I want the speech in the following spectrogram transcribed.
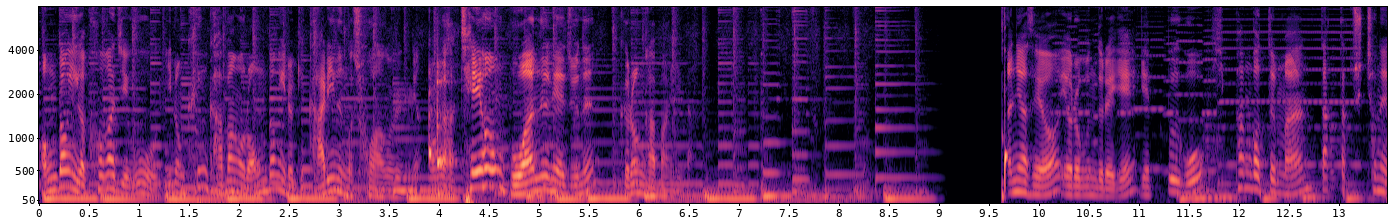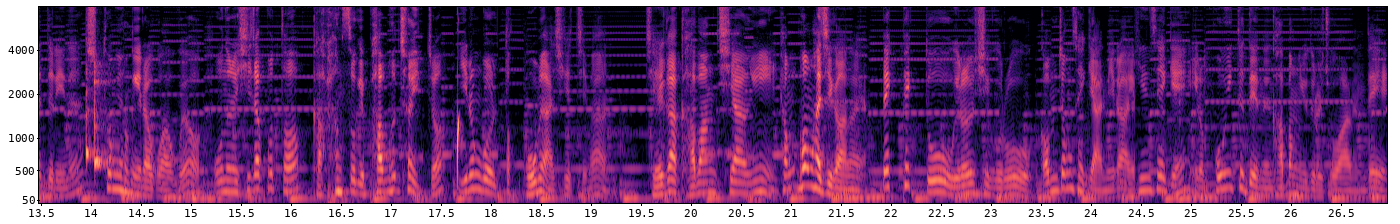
엉덩이가 커가지고 이런 큰 가방으로 엉덩이 이렇게 가리는 거 좋아하거든요. 뭔가 체형 보완을 해주는 그런 가방이다. 안녕하세요. 여러분들에게 예쁘고 힙한 것들만 딱딱 추천해드리는 시통형이라고 하고요. 오늘은 시작부터 가방 속에 파묻혀 있죠? 이런 걸 딱 보면 아시겠지만 제가 가방 취향이 평범하지가 않아요. 백팩도 이런 식으로 검정색이 아니라 흰색에 이런 포인트 되는 가방류들을 좋아하는데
